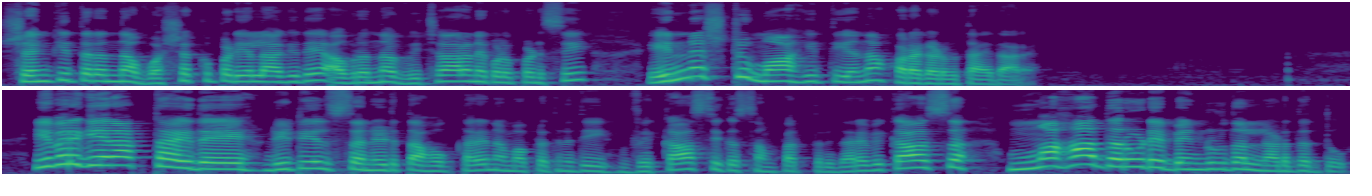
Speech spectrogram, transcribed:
ಶಂಕಿತರನ್ನ ವಶಕ್ಕೆ ಪಡೆಯಲಾಗಿದೆ. ಅವರನ್ನ ವಿಚಾರಣೆಗೊಳಪಡಿಸಿ ಇನ್ನಷ್ಟು ಮಾಹಿತಿಯನ್ನ ಹೊರಗಡುತ್ತಾ ಇದ್ದಾರೆ. ಇವರಿಗೆ ಏನಾಗ್ತಾ ಇದೆ? ಡೀಟೇಲ್ಸ್ ನೀಡ್ತಾ ಹೋಗ್ತಾರೆ ನಮ್ಮ ಪ್ರತಿನಿಧಿ ವಿಕಾಸ್. ಈಗ ಸಂಪರ್ಕದಲ್ಲಿದ್ದಾರೆ. ವಿಕಾಸ್ ಮಹಾ ದರೋಡೆ ಬೆಂಗಳೂರಿನಲ್ಲಿ ನಡೆದದ್ದು.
